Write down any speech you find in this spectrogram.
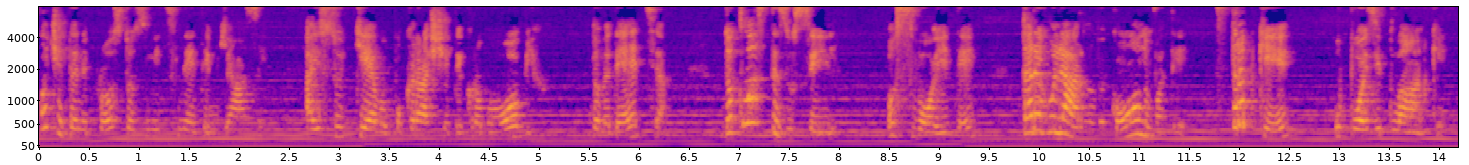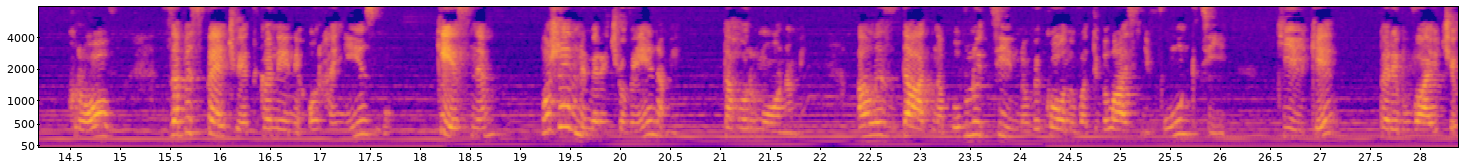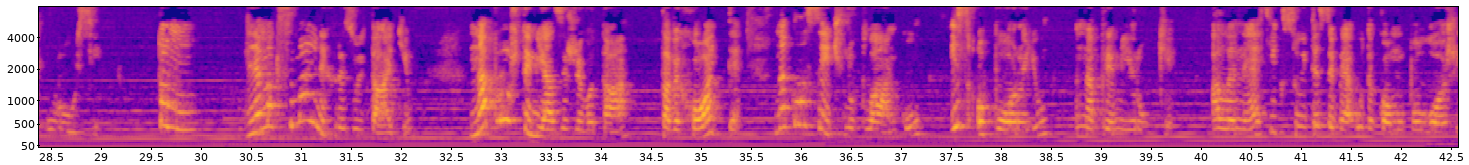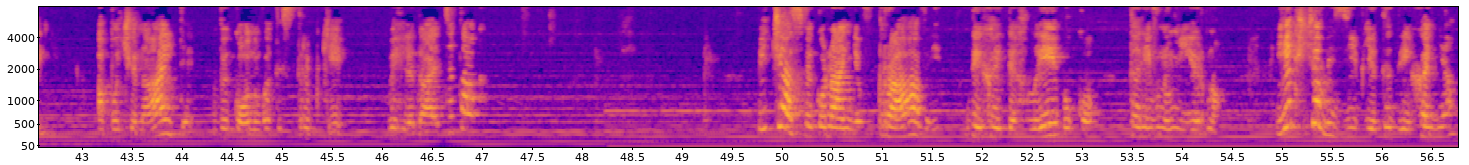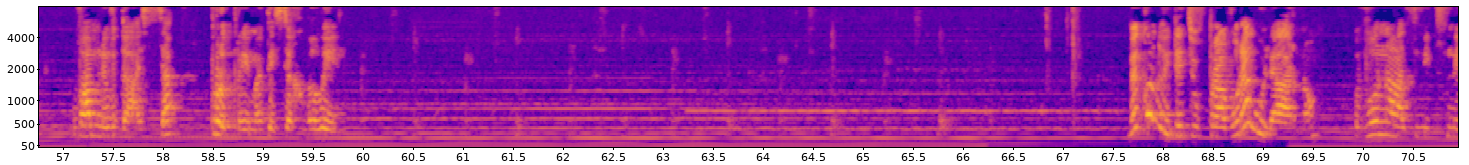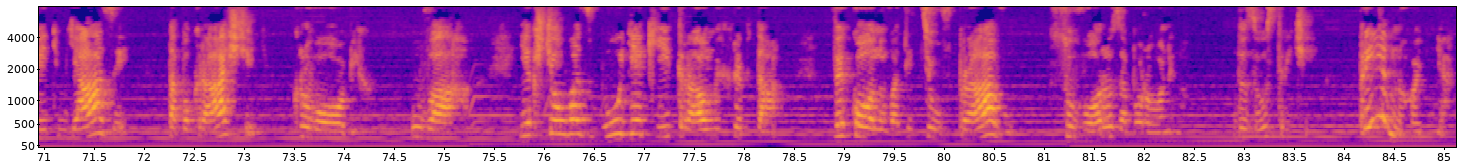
Хочете не просто зміцнити м'язи, а й суттєво покращити кровообіг, доведеться докласти зусиль, освоїти та регулярно виконувати стрибки у позі планки. Кров забезпечує тканини організму киснем, поживними речовинами та гормонами, але здатна повноцінно виконувати власні функції тільки перебуваючи у русі. Тому для максимальних результатів напружте м'язи живота та виходьте на класичну планку із опорою на прямі руки. Але не фіксуйте себе у такому положенні, а починайте виконувати стрибки. Виглядає це так. Під час виконання вправи дихайте глибоко та рівномірно. Якщо ви зіб'єте дихання, вам не вдасться протриматися хвилин. Виконуйте цю вправу регулярно. Вона зміцнить м'язи та покращить кровообіг. Увага! Якщо у вас будь-які травми хребта, виконувати цю вправу суворо заборонено. До зустрічі! Приємного дня!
